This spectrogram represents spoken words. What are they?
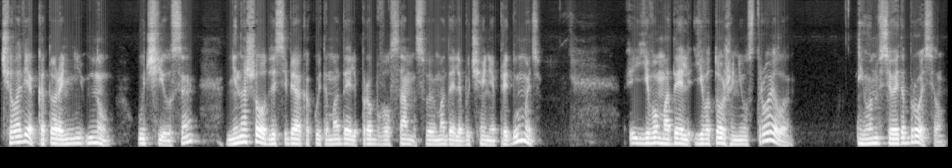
Человек, который, не, ну, учился, не нашел для себя какую-то модель, пробовал сам свою модель обучения придумать, его модель его тоже не устроила, и он все это бросил.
